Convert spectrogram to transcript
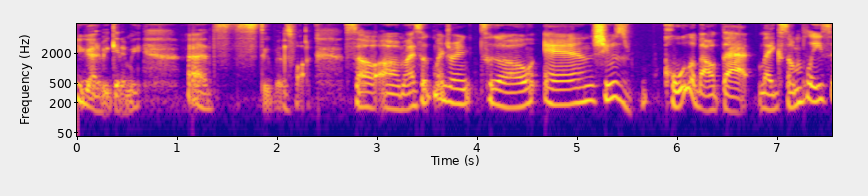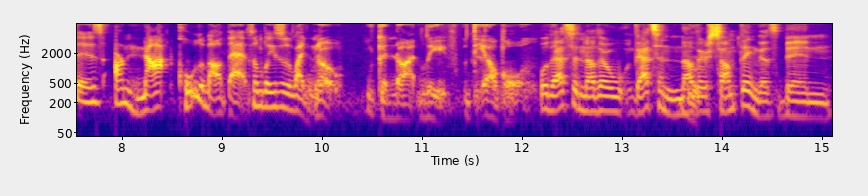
You gotta be kidding me. That's stupid as fuck. So um, I took my drink to go, and she was cool about that. Like some places are not cool about that. Some places are like, no, you cannot leave with the alcohol. Well, that's another that's another something that's been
